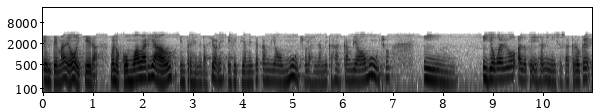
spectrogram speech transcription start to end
el tema de hoy, que era, bueno, cómo ha variado entre generaciones, efectivamente ha cambiado mucho, las dinámicas han cambiado mucho, y, y yo vuelvo a lo que dije al inicio, o sea, creo que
